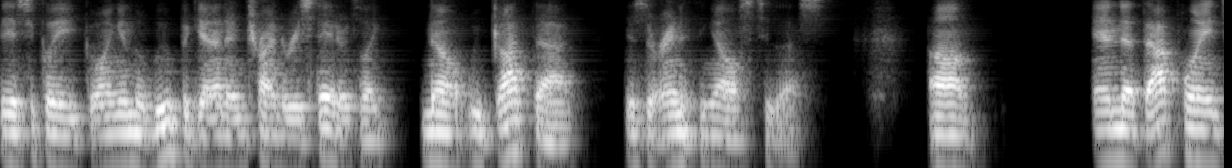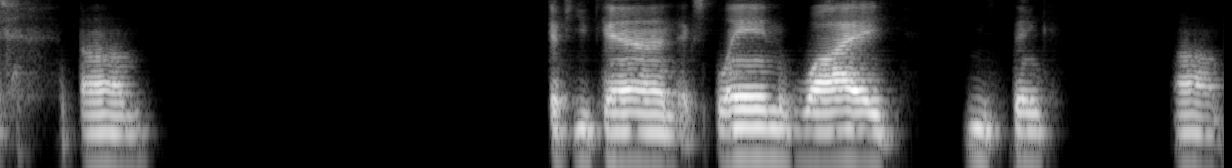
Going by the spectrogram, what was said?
basically going in the loop again and trying to restate it, it's like, no, we've got that. Is there anything else to this? Um, and at that point, um, if you can explain why you think um,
